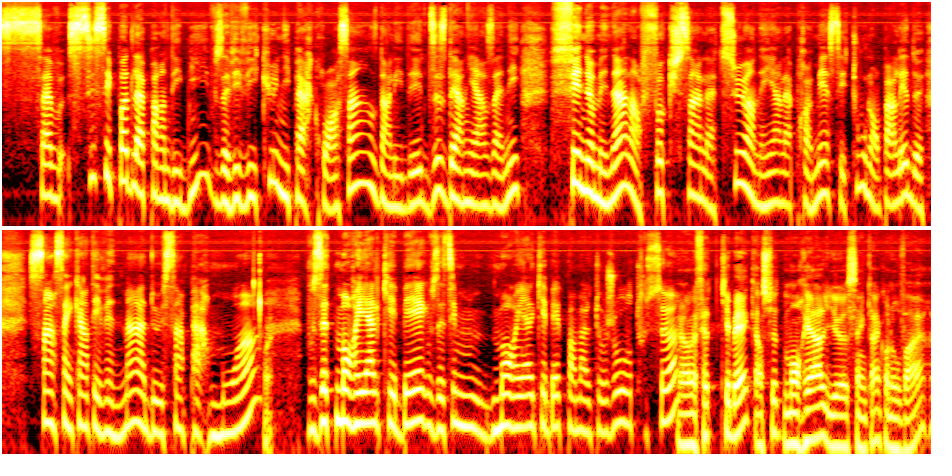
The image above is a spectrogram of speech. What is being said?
Ça, va- si c'est pas de la pandémie, vous avez vécu une hypercroissance dans les dix- dix dernières années phénoménale en focusant là-dessus, en ayant la promesse et tout. Là, on parlait de 150 événements à 200 par mois. Ouais. Vous êtes Montréal-Québec, vous étiez Montréal-Québec pas mal toujours, tout ça. Et on a fait Québec, ensuite Montréal, il y a cinq ans qu'on a ouvert.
